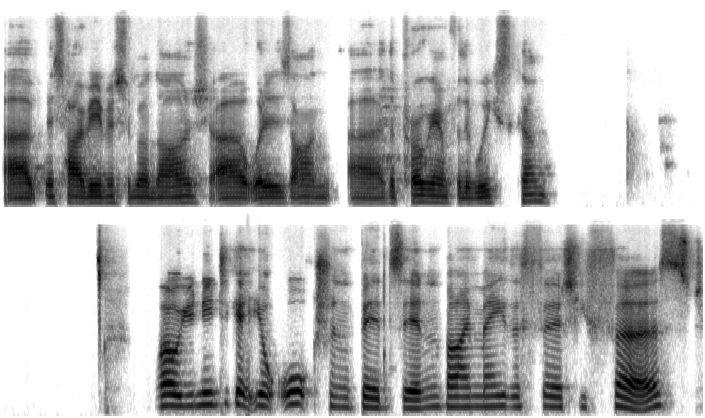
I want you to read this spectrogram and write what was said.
uh, Ms. Harvey, Mr. Mondange, uh, what is on uh, the program for the weeks to come? Well, you need to get your auction bids in by May the 31st.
